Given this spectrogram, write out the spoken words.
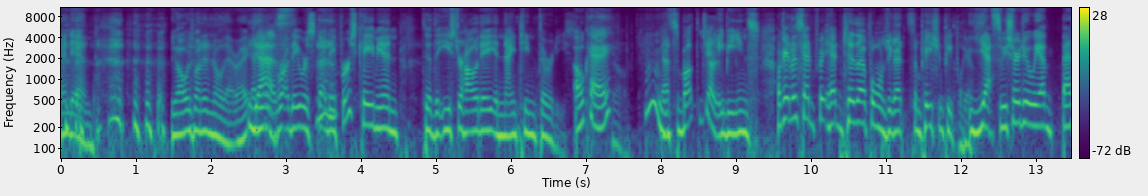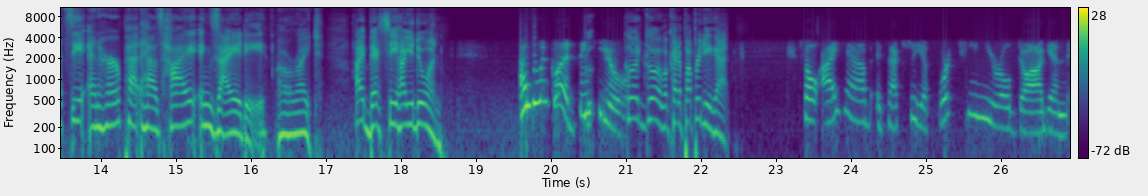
and end. You always wanted to know that, right? And Yes. They were, they, were stu- they first came in to the Easter holiday in 1930s. Okay. Hmm. That's about the jelly beans. Okay, let's head head to the phones. We got some patient people here. Yes, we sure do. We have Betsy, and her pet has high anxiety. All right. Hi, Betsy. How you doing? I'm doing good, thank you. Good, good. What kind of puppy do you got? So I have, it's actually a 14 year old dog, and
